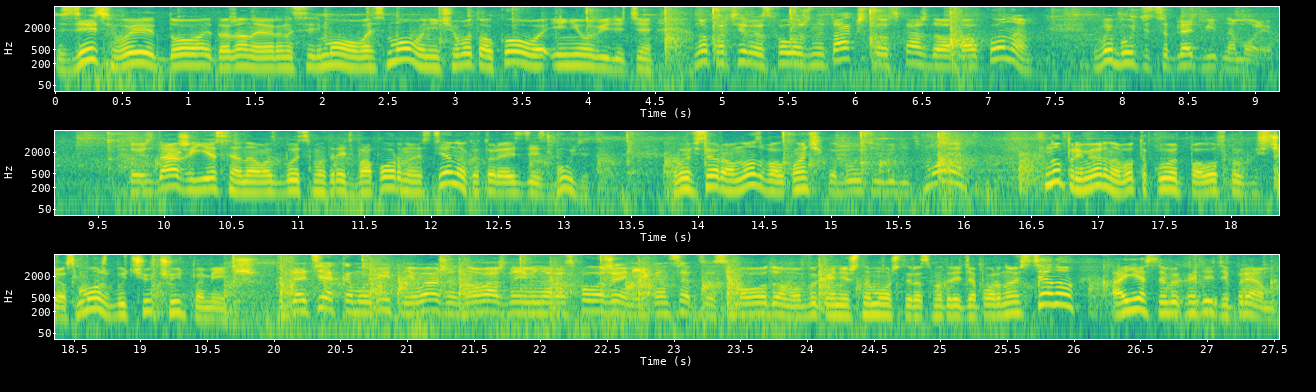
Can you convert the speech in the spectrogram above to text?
Здесь вы до этажа, наверное, 7-8 ничего толкового и не увидите. Но квартиры расположены так, что с каждого балкона вы будете цеплять вид на море. То есть даже если она у вас будет смотреть в опорную стену, которая здесь будет, вы все равно с балкончика будете видеть море. Ну, примерно вот такую вот полоску, как сейчас. Может быть, чуть-чуть поменьше. Для тех, кому вид не важен, но важно именно расположение и концепция самого дома, вы, конечно, можете рассмотреть опорную стену. А если вы хотите прям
